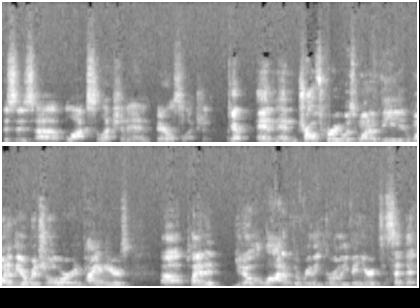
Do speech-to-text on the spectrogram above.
This is uh, block selection and barrel selection. Yep, and and Charles Coury was one of the one of the original Oregon pioneers. Uh, planted, you know, a lot of the really early vineyards. It said that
